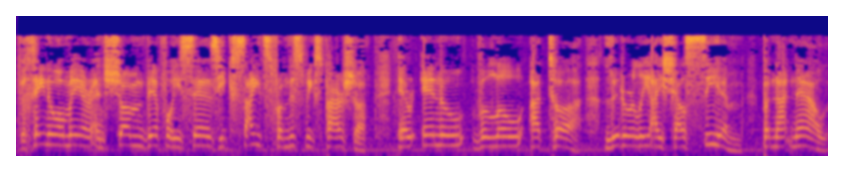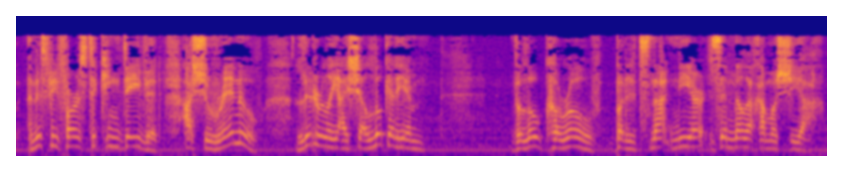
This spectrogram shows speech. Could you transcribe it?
V'cheinu Omer and Sham, therefore he says, he cites from this week's parsha, Er'enu velo atah. Literally, I shall see him, but not now. And this refers to King David. Ashurenu. Literally, I shall look at him, velo karov, but it's not near Zemelech HaMoshiach.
